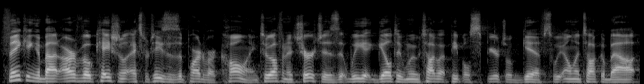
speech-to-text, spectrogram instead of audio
thinking about our vocational expertise as a part of our calling. Too often in churches that we get guilty when we talk about people's spiritual gifts, we only talk about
